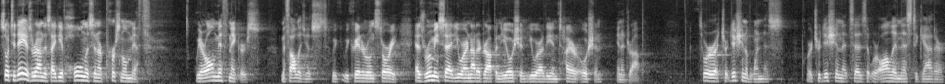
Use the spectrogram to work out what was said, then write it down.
So today is around this idea of wholeness in our personal myth. We are all myth makers mythologists. We, we create our own story. As Rumi said, you are not a drop in the ocean, you are the entire ocean in a drop. So we're a tradition of oneness. We're a tradition that says that we're all in this together.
